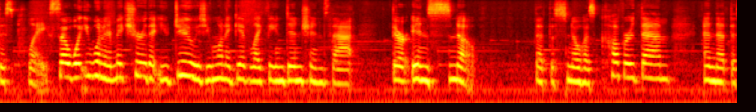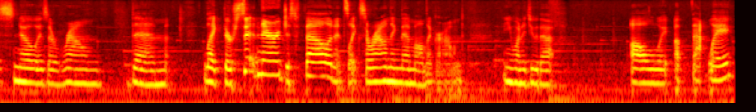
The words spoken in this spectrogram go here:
this place. So what you want to make sure that you do is you want to give like the indentions that they're in snow, that the snow has covered them and that the snow is around them. Like they're sitting there, it just fell and it's like surrounding them on the ground. And you want to do that all the way up that way.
